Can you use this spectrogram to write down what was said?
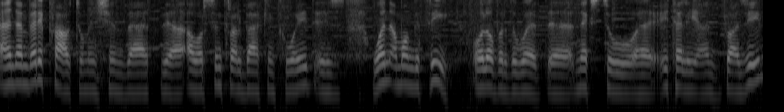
And I'm very proud to mention that the, our central bank in Kuwait is one among three all over the world, uh, next to uh, Italy and Brazil,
